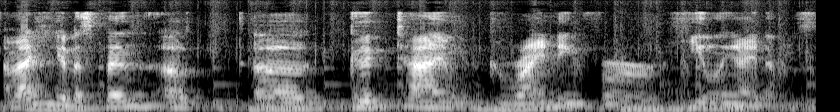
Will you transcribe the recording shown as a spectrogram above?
I'm actually gonna spend a, a good time grinding for healing items.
